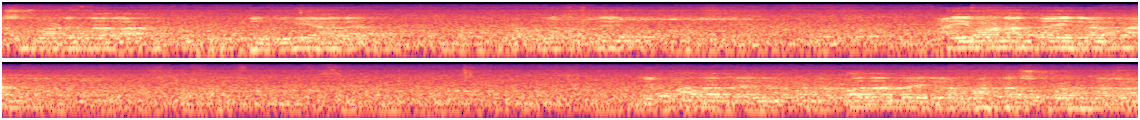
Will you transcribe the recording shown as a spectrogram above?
அல்லாஹ் சுப்ஹானஹு இந்த துணியாவில் நம்மளை வந்து ஐவானாத்தா இல்லாமல் ஜமாதாத்தா இல்லாமல் நவாதாத்தா இல்லாமல் அல்லாஹ் சுப்ஹானஹு வ தஆலா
